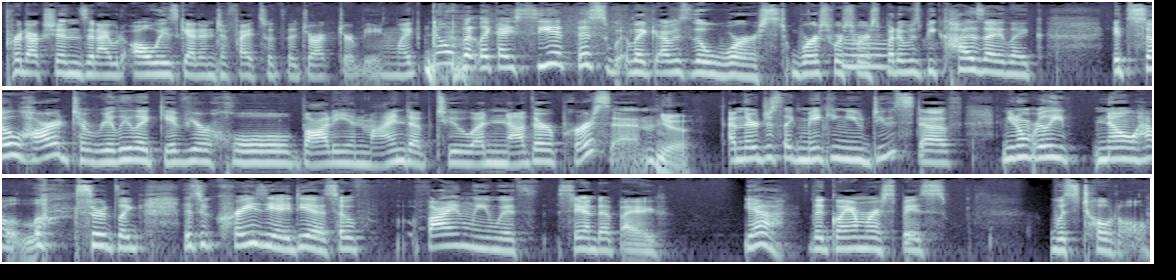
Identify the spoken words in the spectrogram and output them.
productions and I would always get into fights with the director being like, "No, but like I see it this way." Like I was the worst, worst, worst, worst, but it was because I like it's so hard to really like give your whole body and mind up to another person yeah. and they're just like making you do stuff and you don't really know how it looks or it's like it's a crazy idea so finally with stand up i yeah the glamorous space was total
